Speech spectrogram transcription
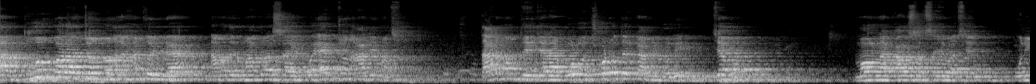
আর দূর করার জন্য, আলহামদুলিল্লাহ, আমাদের মাদ্রাসায় কয়েকজন আলেম আছে। তার মধ্যে যারা বড় ছোটদেরকে আমি বলি, যেমন মৌলানা কাউসার সাহেব আছেন উনি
